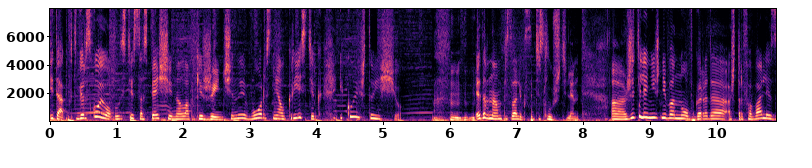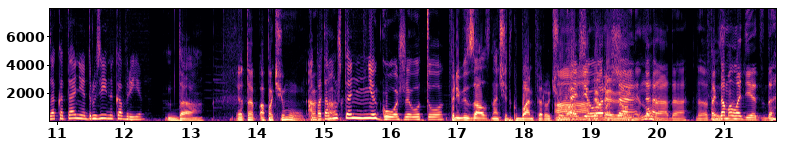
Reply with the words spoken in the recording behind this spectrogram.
Итак, в Тверской области со спящей на лавке женщины вор снял крестик и кое-что еще. Это нам прислали, кстати, слушатели. А, Жители Нижнего Новгорода оштрафовали за катание друзей на ковре. Да. Это, а почему? а Как потому так? что не гоже вот то. Привязал, значит, к бамперу чувак. А, ковер, ковер. да. Ну да, да. да, Тогда Знаю. молодец, да.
